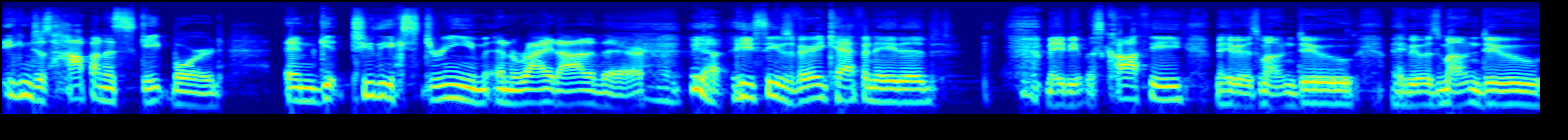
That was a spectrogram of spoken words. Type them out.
he can just hop on his skateboard and get to the extreme and ride out of there. Yeah, he seems very caffeinated. Maybe it was coffee, maybe it was Mountain Dew, maybe it was Mountain Dew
